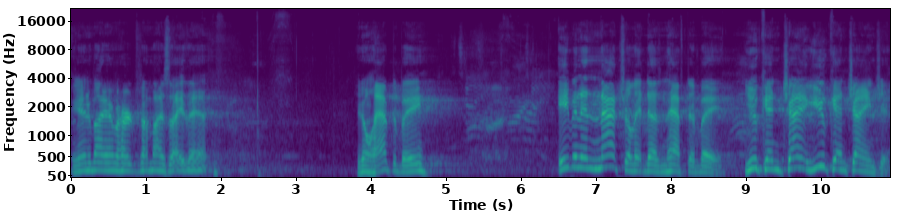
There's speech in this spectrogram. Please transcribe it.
Anybody ever heard somebody say that? You don't have to be. Even in natural, it doesn't have to be. You can change. You can change it.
